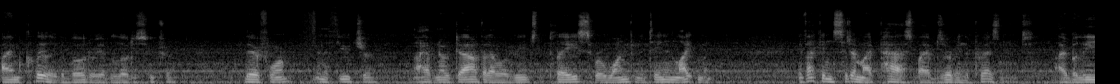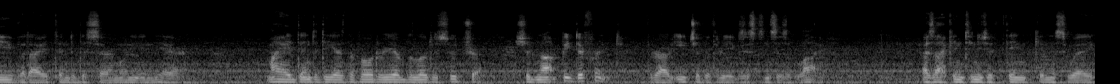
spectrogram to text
I am clearly the votary of the Lotus Sutra. Therefore, in the future, I have no doubt that I will reach the place where one can attain enlightenment. If I consider my past by observing the present, I believe that I attended the ceremony in the air. My identity as the votary of the Lotus Sutra should not be different throughout each of the three existences of life. As I continue to think in this way,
